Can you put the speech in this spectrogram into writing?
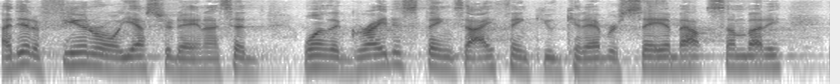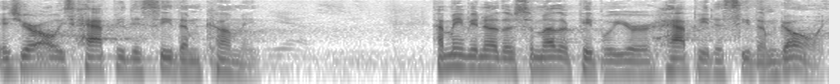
I did a funeral yesterday and I said, one of the greatest things I think you could ever say about somebody is you're always happy to see them coming. How many of you know there's some other people you're happy to see them going,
